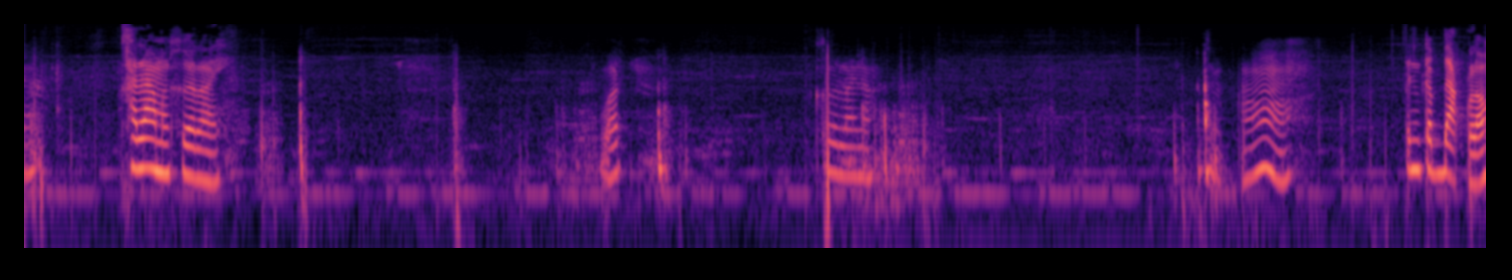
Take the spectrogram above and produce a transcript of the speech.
นะข้างล่างมันคืออะไรวัดคืออะไรนะอ๋อเป็นกับดักเหรอ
